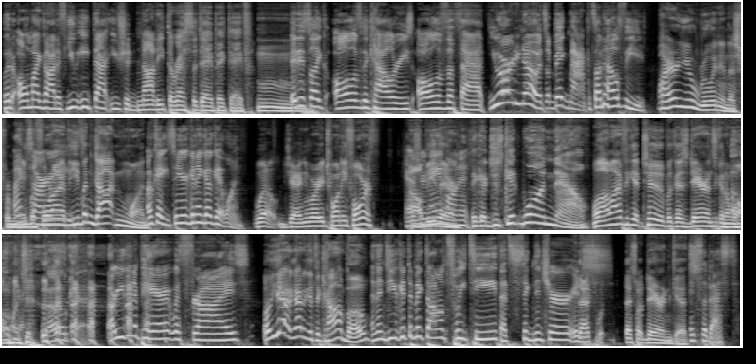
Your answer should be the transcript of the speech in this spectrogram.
but oh my god, if you eat that, you should not eat the rest of the day, Big Dave. Mm. It is like all of the calories, all of the fat. You already know it's a Big Mac. It's unhealthy. Why are you ruining this for me I'm before sorry. I've even gotten one? Okay, so you're gonna go get one. Well, January 24th. Has I'll your be name there. on it. they go, just get one now. Well, I'm gonna have to get two because Darren's gonna want one too. Okay. Are you gonna pair it with fries? well, yeah, I got to get the combo. And then do you get the McDonald's sweet tea? That's signature. It's That's what that's what Darren gets. it's the best.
